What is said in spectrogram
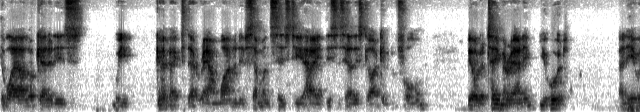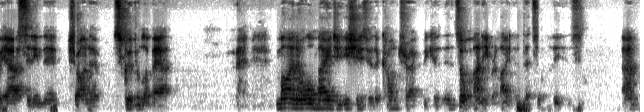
the way I look at it is we go back to that round one, and if someone says to you, "Hey, this is how this guy can perform," build a team around him, you would. And here we are sitting there trying to squibble about minor or major issues with a contract because it's all money related. That's all it is. Um,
